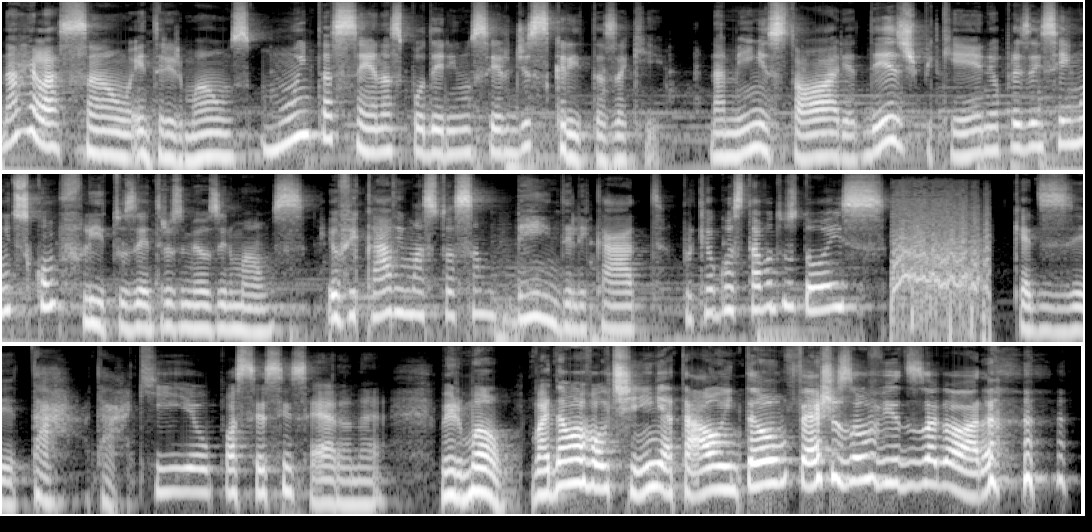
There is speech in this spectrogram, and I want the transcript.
Na relação entre irmãos, muitas cenas poderiam ser descritas aqui. Na minha história, desde pequena, eu presenciei muitos conflitos entre os meus irmãos. Eu ficava em uma situação bem delicada, porque eu gostava dos dois. Quer dizer, tá, tá, aqui eu posso ser sincera, né? Meu irmão, vai dar uma voltinha, tal, então fecha os ouvidos agora.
